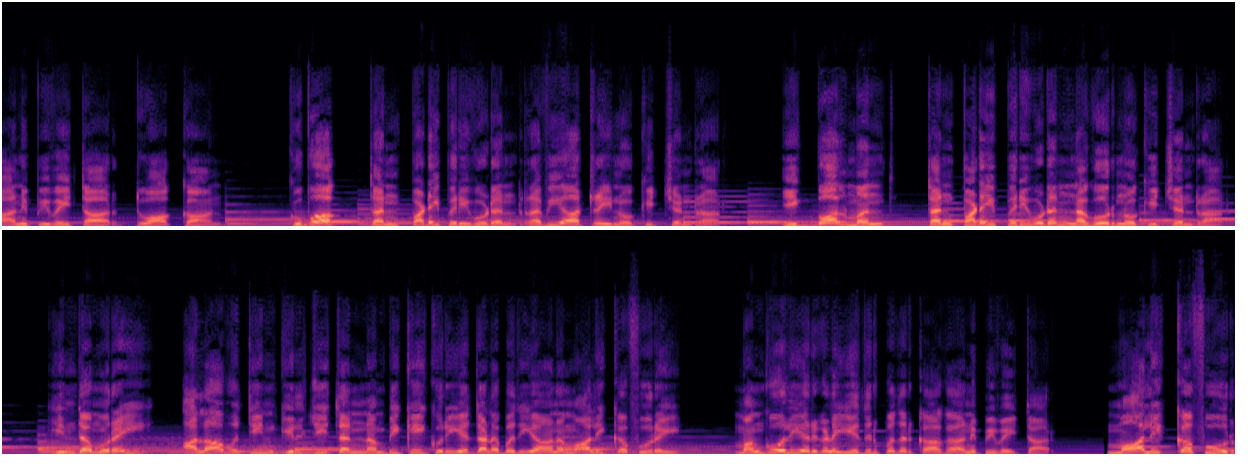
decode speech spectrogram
அனுப்பி வைத்தார் துவாக்கான் குபாக் தன் படைப்பிரிவுடன் ரவியாற்றை நோக்கிச் சென்றார். இக்பால்மந்த் தன் படைப்பிரிவுடன் நகோர் நோக்கிச் சென்றார். இந்த முறை அலாவுத்தீன் கில்ஜி தன் நம்பிக்கைக்குரிய தளபதியான மாலிக் கஃபூரை மங்கோலியர்களை எதிர்ப்பதற்காக அனுப்பி வைத்தார். மாலிக் கஃபூர்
